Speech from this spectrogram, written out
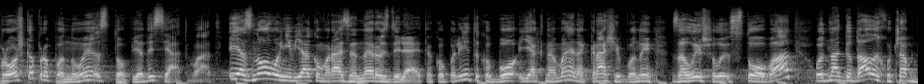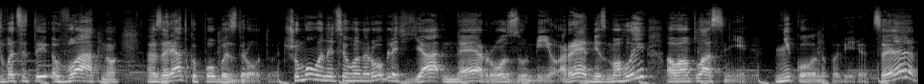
прошка пропонує 150 Вт. І я знову ні в якому разі не розділяю таку політику, бо, як на мене, краще б вони залишили 100 Вт, однак додали хоча б 20 ватну зарядку по бездроту. Чому вони цього не роблять, я не розумію. Redmi змогли, а OnePlus ні. Ніколи не повірю. Це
